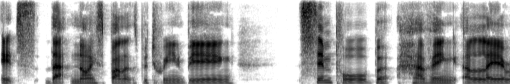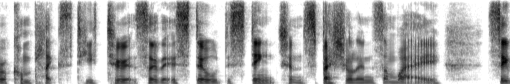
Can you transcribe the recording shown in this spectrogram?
it's that nice balance between being simple but having a layer of complexity to it so that it's still distinct and special in some way. So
